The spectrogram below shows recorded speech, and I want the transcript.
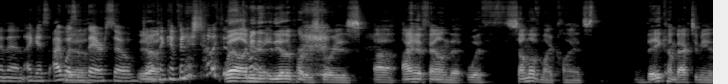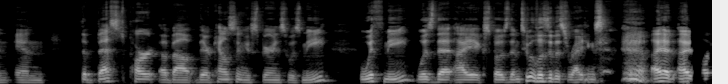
and then I guess I wasn't yeah. there, so Jonathan yeah. can finish telling. well, story. Well, I mean, the, the, other part of the story is uh, I have found that with some of my clients, they come back to me and, and the best part about their counseling experience was me with me was that I exposed them to Elizabeth's writings. I had I had one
